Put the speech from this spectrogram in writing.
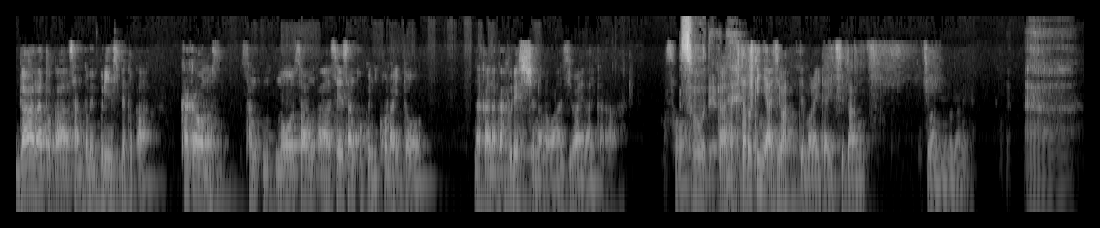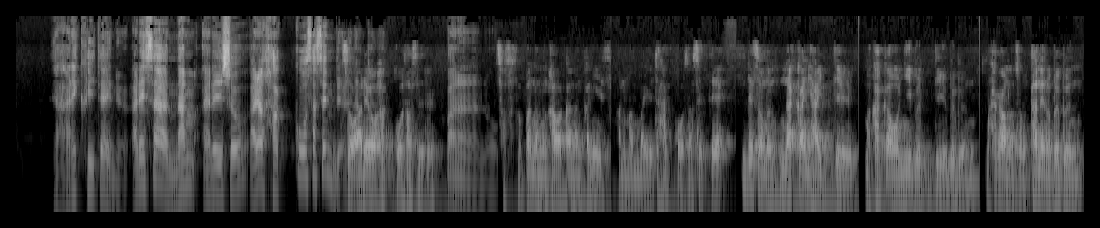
ガーナとかサントメプリンスペとかカカオの産農産あ生産国に来ないとなかなかフレッシュなのは味わえないから。そう。そうだよね来た時に味わってもらいたい一番、一番のものだね。ああいやあれ食いたいのよあれさなんあれでしょ？あれを発酵させんだよねそう、あれを発酵酵させる。バナナのそうそうそう、バナナの皮かなんかにあのまんま入れて発酵させて、で、その中に入ってる、まあ、カカオ2部っていう部分、カカオのその種の部分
